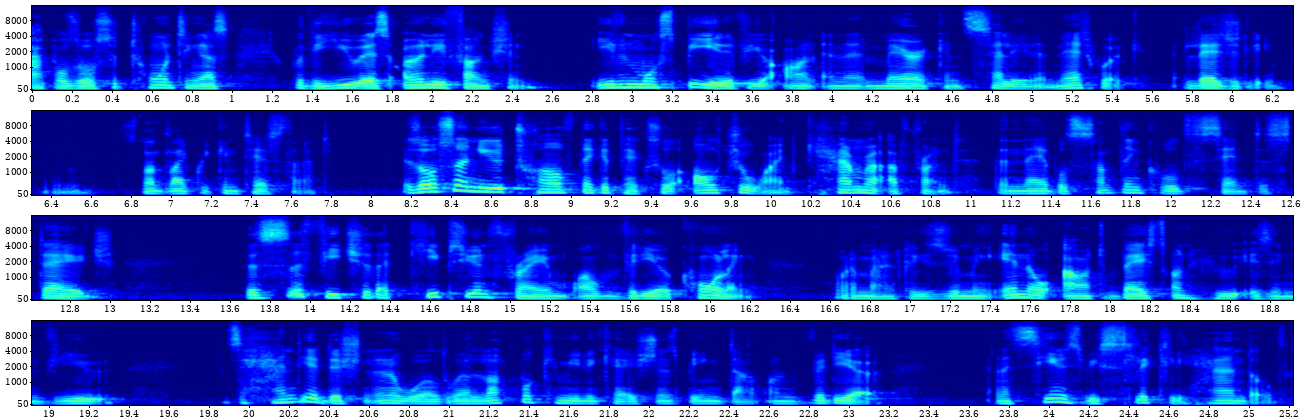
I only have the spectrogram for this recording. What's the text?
Apple's also taunting us with the US only function, even more speed if you're on an American cellular network, allegedly. Mm, it's not like we can test that. There's also a new 12 megapixel ultra wide camera up front that enables something called center stage. This is a feature that keeps you in frame while video calling, automatically zooming in or out based on who is in view. It's a handy addition in a world where a lot more communication is being done on video, and it seems to be slickly handled.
